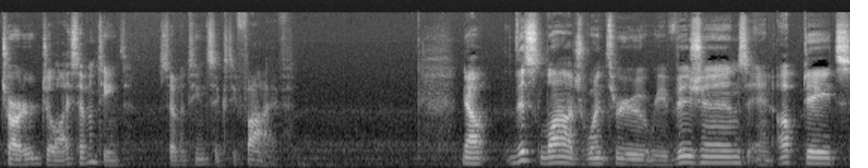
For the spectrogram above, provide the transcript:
chartered July 17th, 1765. Now, this lodge went through revisions and updates.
